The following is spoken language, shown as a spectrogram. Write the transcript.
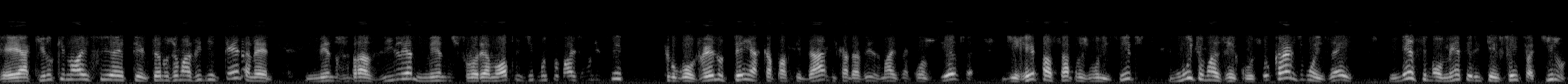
É aquilo que nós é, tentamos uma vida inteira, né? Menos Brasília, menos Florianópolis e muito mais municípios. Que o governo tem a capacidade, cada vez mais a consciência, de repassar para os municípios muito mais recursos. O Carlos Moisés, nesse momento, ele tem feito aquilo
